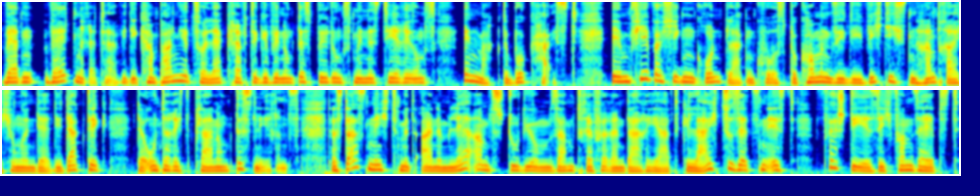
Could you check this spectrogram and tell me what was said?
werden Weltenretter, wie die Kampagne zur Lehrkräftegewinnung des Bildungsministeriums in Magdeburg heißt. Im vierwöchigen Grundlagenkurs bekommen Sie die wichtigsten Handreichungen der Didaktik, der Unterrichtsplanung des Lehrens. Dass das nicht mit einem Lehramtsstudium samt Referendariat gleichzusetzen ist, verstehe sich von selbst,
